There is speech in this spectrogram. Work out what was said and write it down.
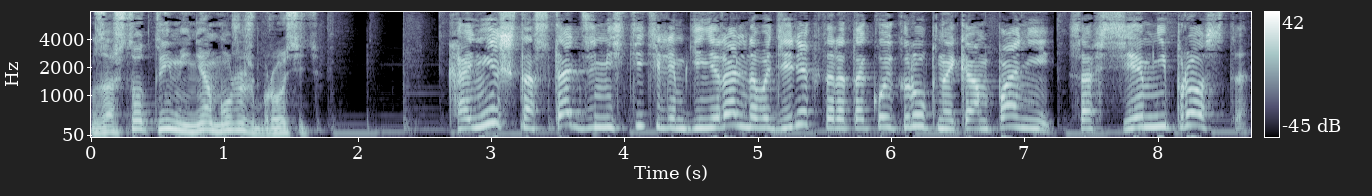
За что ты меня можешь бросить?» Конечно, стать заместителем генерального директора такой крупной компании совсем непросто.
